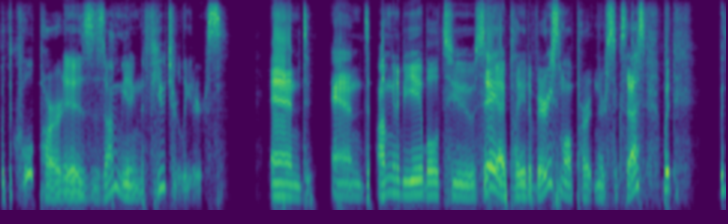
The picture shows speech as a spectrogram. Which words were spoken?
But the cool part is is i'm meeting the future leaders. And and i'm going to be able to say i played a very small part in their success but but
